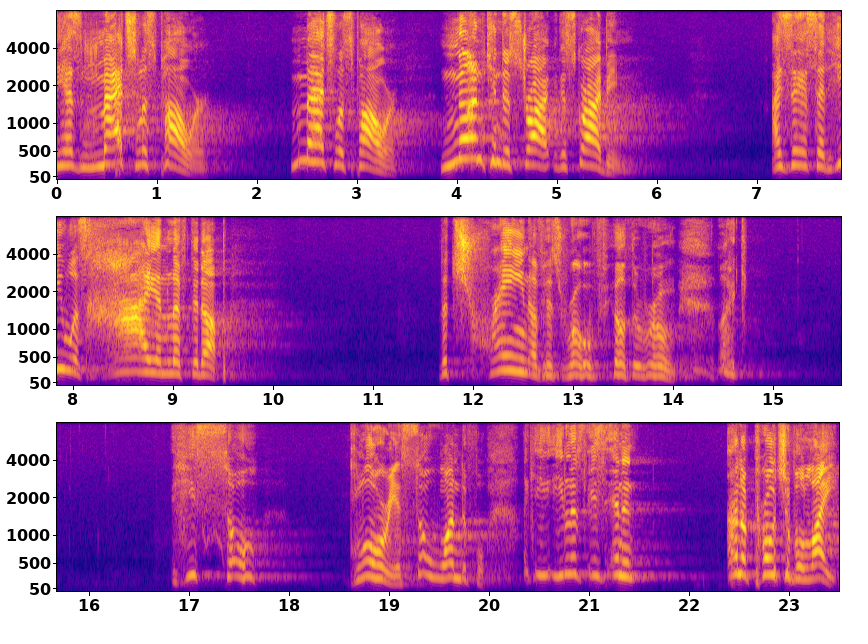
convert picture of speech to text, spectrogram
He has matchless power. Matchless power. None can describe, describe him. Isaiah said he was high and lifted up. The train of his robe filled the room. Like, he's so glorious, so wonderful. Like, he, he lives, he's in an unapproachable light.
